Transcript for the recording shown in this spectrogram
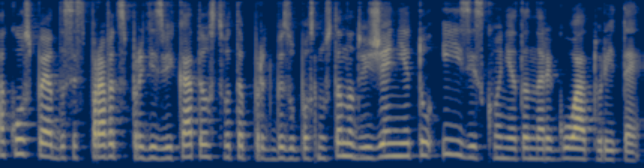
ако успеят да се справят с предизвикателствата пред безопасността на движението и изискванията на регулаторите.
